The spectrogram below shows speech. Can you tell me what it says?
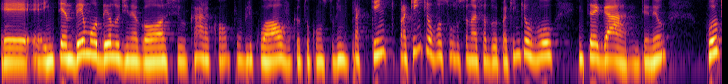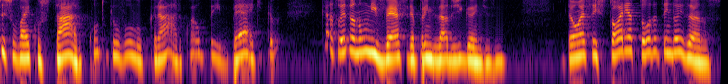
é, é entender modelo de negócio, cara, qual o público-alvo que eu estou construindo, para quem, quem que eu vou solucionar essa dor, para quem que eu vou entregar, entendeu? Quanto isso vai custar? Quanto que eu vou lucrar? Qual é o payback? Cara, tu entra num universo de aprendizado gigante. Assim. Então, essa história toda tem dois anos,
